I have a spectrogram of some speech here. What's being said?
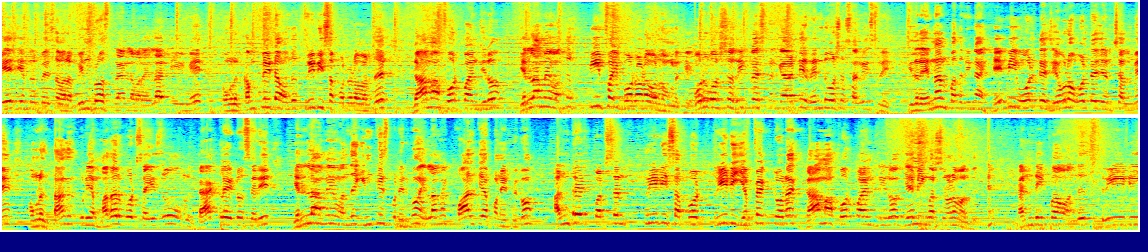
கேஜி என்டர்பிரைஸில் வர வின்ப்ரோஸ் பிராண்டில் வர எல்லா டிவியுமே உங்களுக்கு கம்ப்ளீட்டாக வந்து த்ரீ டி சப்போர்ட்டோட வருது. காமா ஃபோர் பாயிண்ட் ஜீரோ எல்லாமே வந்து பி ஃபைவ் போர்டோட வருது உங்களுக்கு. ஒரு வருஷம் ரீப்ளேஸ்மெண்ட் கேரண்டி ரெண்டு வருஷம் சர்வீஸ் ஃப்ரீ இதில் என்னன்னு பார்த்துட்டிங்கன்னா ஹெவி வோல்டேஜ் எவ்வளோ வோல்டேஜ் அடித்தாலுமே உங்களுக்கு தாங்கக்கூடிய மதர் போர்ட் சைஸும் உங்களுக்கு பேக் லைட்டும் சரி எல்லாமே வந்து இன்க்ரீஸ் பண்ணியிருக்கோம். எல்லாமே குவாலிட்டியாக பண்ணிட்டு இருக்கோம் hundred percent three D support three D எஃபெக்டோட gamma four point zero gaming வெர்ஷனோட வருது. கண்டிப்பா வந்து த்ரீ டி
